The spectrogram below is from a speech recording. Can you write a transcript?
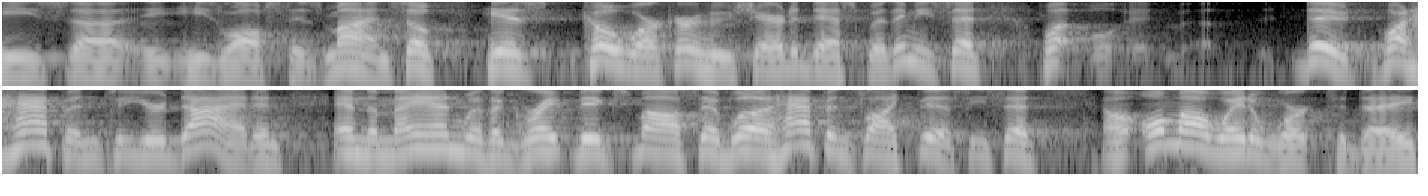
he's, uh, he's lost his mind. So his coworker who shared a desk with him, he said, what, dude, what happened to your diet? And, and the man with a great big smile said, well, it happens like this. He said, uh, on my way to work today,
